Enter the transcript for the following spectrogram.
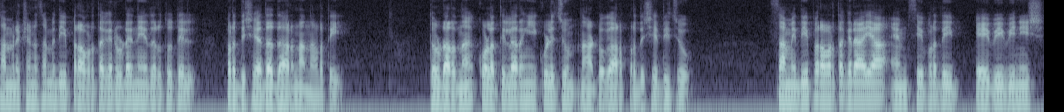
സംരക്ഷണ സമിതി പ്രവർത്തകരുടെ നേതൃത്വത്തിൽ പ്രതിഷേധ ധർണ നടത്തി. തുടർന്ന് കുളത്തിലിറങ്ങി കുളിച്ചും നാട്ടുകാർ പ്രതിഷേധിച്ചു. സമിതി പ്രവർത്തകരായ M C Pradeep A V Vineesh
